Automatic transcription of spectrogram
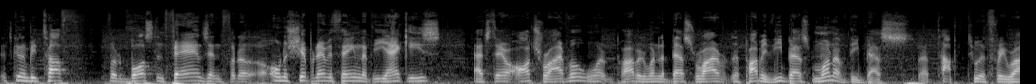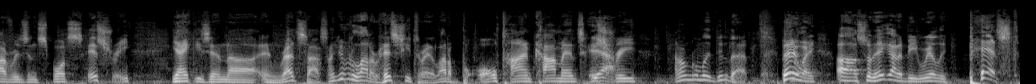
it's going to be tough for the Boston fans and for the ownership and everything that the Yankees. That's their arch rival, one, probably one of the best rival, probably the best, one of the best uh, top two or three rivalries in sports history. Yankees and uh, and Red Sox. I'm giving a lot of history today, a lot of all time comments, history. I don't normally do that, but anyway, uh, so they got to be really pissed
